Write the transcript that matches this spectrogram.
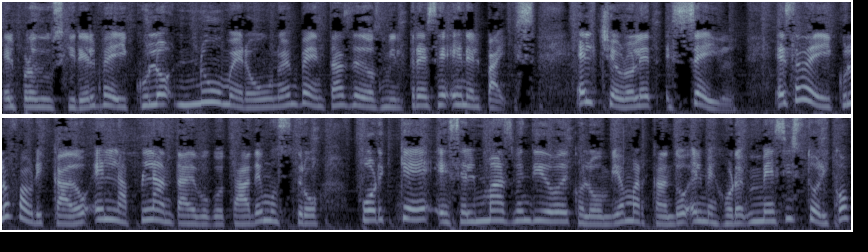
el producir el vehículo número uno en ventas de 2013 en el país, el Chevrolet Sail. Este vehículo fabricado en la planta de Bogotá demostró por qué es el más vendido de Colombia, marcando el mejor mes histórico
